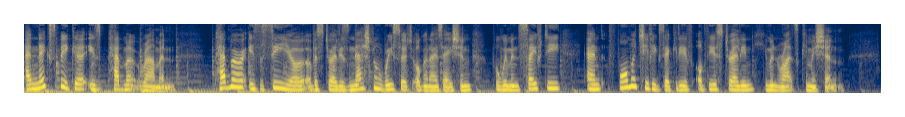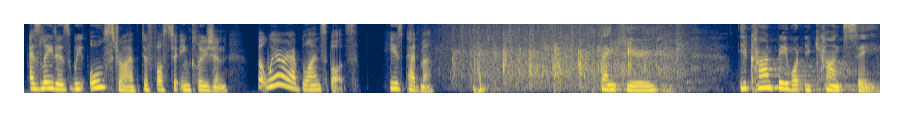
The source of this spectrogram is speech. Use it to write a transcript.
Our next speaker is Padma Raman. Padma is the CEO of Australia's National Research Organisation for Women's Safety and former Chief Executive of the Australian Human Rights Commission. As leaders, we all strive to foster inclusion, but where are our blind spots? Here's Padma. Thank you. You can't be what you can't see.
